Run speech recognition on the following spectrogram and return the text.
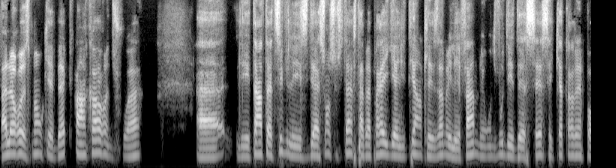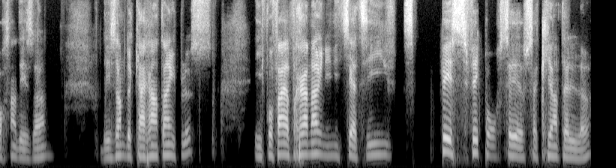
malheureusement au Québec, encore une fois, euh, les tentatives, les idéations suicidaires, c'est à peu près égalité entre les hommes et les femmes, mais au niveau des décès, c'est 80% des hommes, des hommes de 40 ans et plus. il faut faire vraiment une initiative spécifique pour cette clientèle-là.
